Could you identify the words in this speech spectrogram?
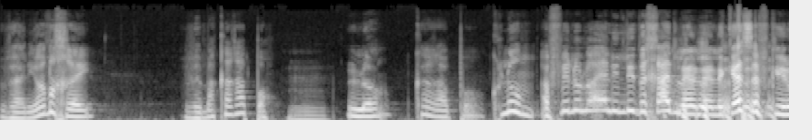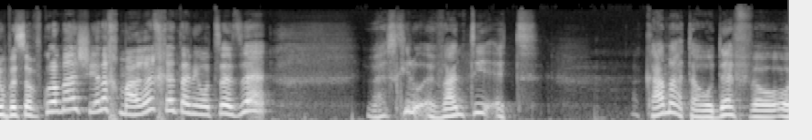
ואני יום אחרי, ומה קרה פה? Mm. לא קרה פה כלום. אפילו לא היה לי ליד אחד לכסף, כאילו, בסוף. כולם, מה, שיהיה לך מערכת, אני רוצה זה. ואז כאילו הבנתי את כמה אתה רודף, או, או,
